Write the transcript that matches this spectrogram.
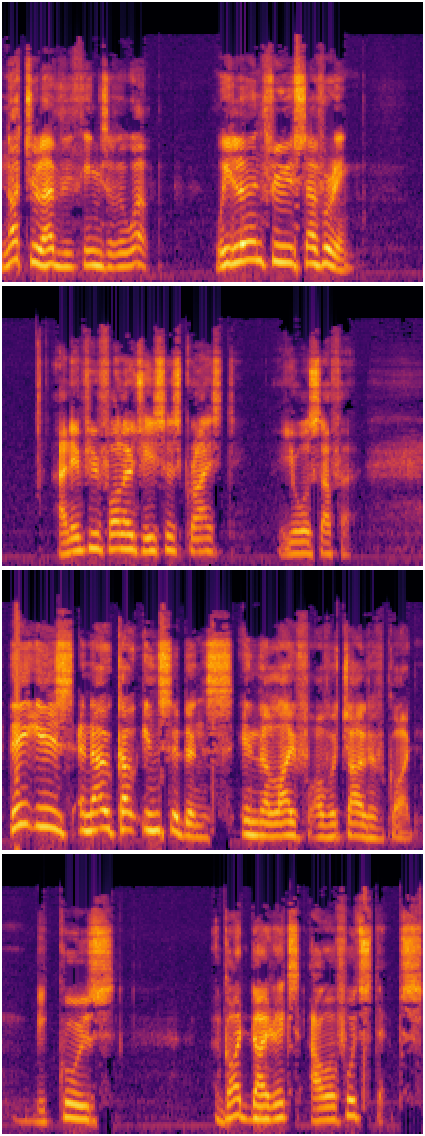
not to love the things of the world. We learn through suffering. And if you follow Jesus Christ, you will suffer. There is no coincidence in the life of a child of God because God directs our footsteps.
